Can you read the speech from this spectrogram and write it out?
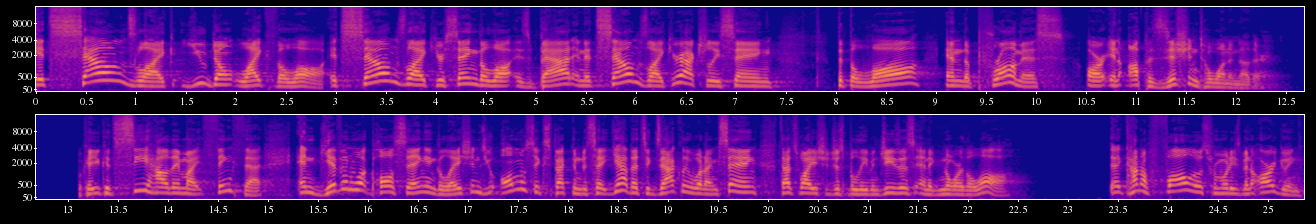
it sounds like you don't like the law. It sounds like you're saying the law is bad, and it sounds like you're actually saying that the law and the promise are in opposition to one another. Okay, you could see how they might think that. And given what Paul's saying in Galatians, you almost expect him to say, Yeah, that's exactly what I'm saying. That's why you should just believe in Jesus and ignore the law. It kind of follows from what he's been arguing,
